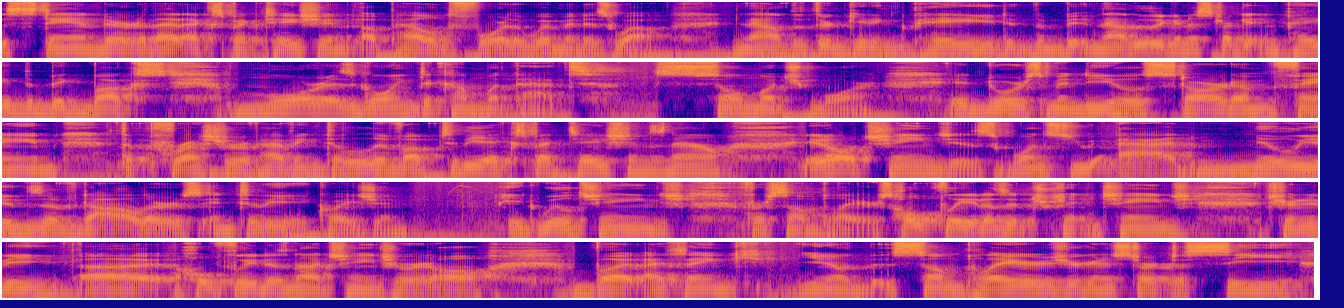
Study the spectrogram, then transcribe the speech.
standard or that expectation upheld for the women as well. Now that they're getting paid the now that they're going to start getting paid the big bucks, more is going to come with that. So much more. Endorsement deals, stardom, fame, the pressure of having to live up to the expectations now. It all changes once you add millions of dollars into the equation it will change for some players. Hopefully, it doesn't tr- change Trinity. Uh, hopefully, it does not change her at all. But I think you know some players you're going to start to see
